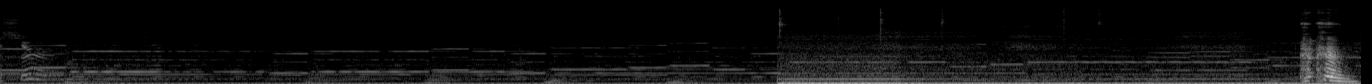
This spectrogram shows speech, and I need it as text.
Yes, sir.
